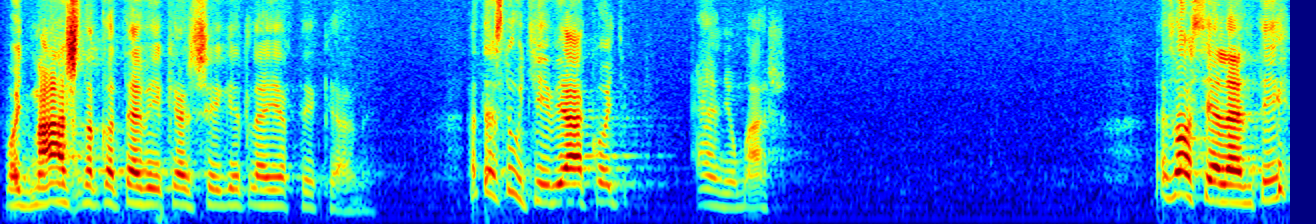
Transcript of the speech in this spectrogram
vagy másnak a tevékenységét leértékelni. Hát ezt úgy hívják, hogy elnyomás. Ez azt jelenti,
